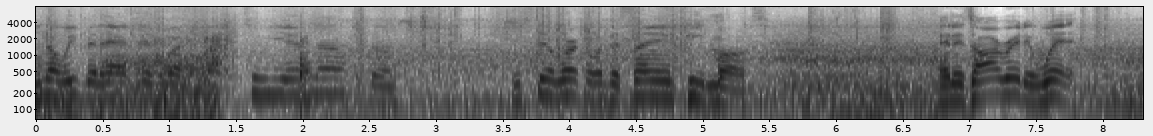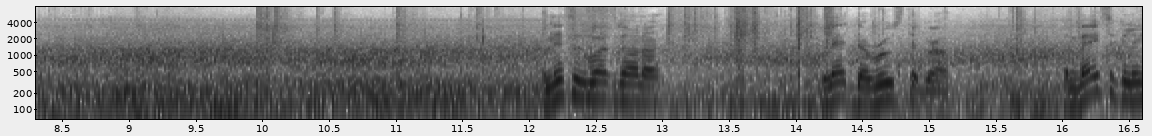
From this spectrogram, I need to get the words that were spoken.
You know we've been had this what two years now, so we're still working with the same peat moss. And it's already wet. And this is what's gonna let the roots to grow. And basically,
